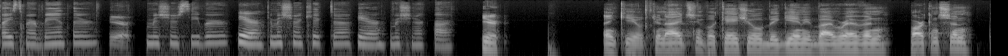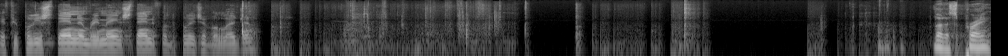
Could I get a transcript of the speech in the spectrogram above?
Vice Mayor Banther? Here. Commissioner Sieber, Here. Commissioner Kikta? Here. Commissioner Karr? Here. Thank you. Tonight's invocation will be given by Reverend Parkinson. If you please stand and remain standing for the Pledge of Allegiance. Let us pray.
